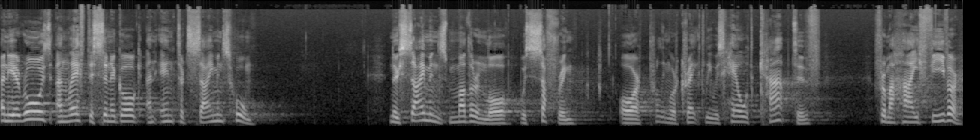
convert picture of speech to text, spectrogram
And he arose and left the synagogue and entered Simon's home. Now, Simon's mother in law was suffering, or probably more correctly, was held captive from a high fever.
